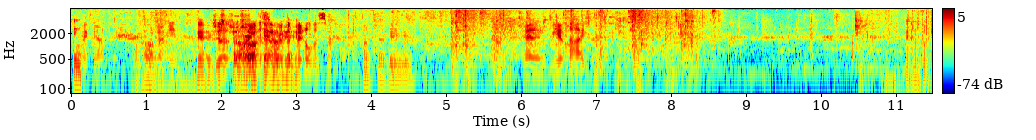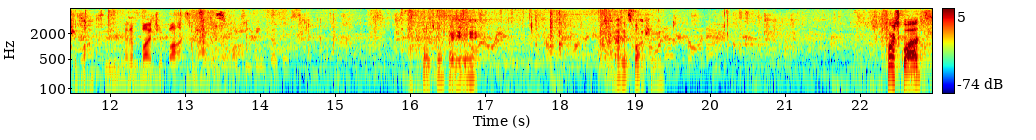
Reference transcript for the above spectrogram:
Think. Back down, Oh. I mean, Yeah, just the, jump right off the, in the way. middle of the circle, Okay, okay, okay. and we have the high ground up here, And a bunch of boxes. and a bunch of boxes to swap. Keeping focus. Thank you. Right here, right here. Behind this box right here. Four squads.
